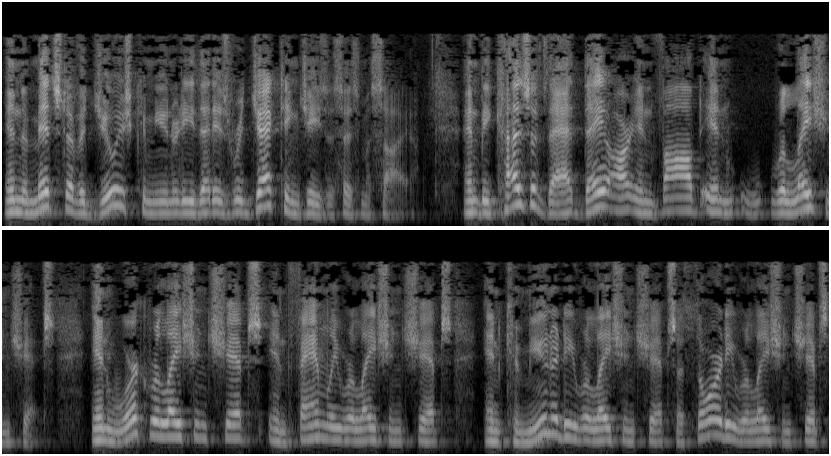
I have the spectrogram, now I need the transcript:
in the midst of a Jewish community that is rejecting Jesus as Messiah. And because of that, they are involved in relationships, in work relationships, in family relationships, in community relationships, authority relationships,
